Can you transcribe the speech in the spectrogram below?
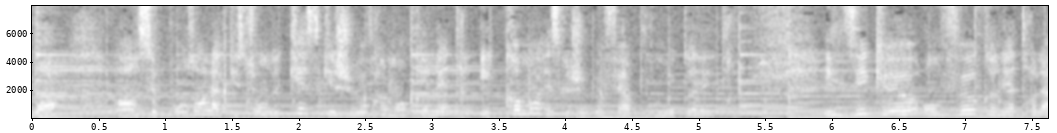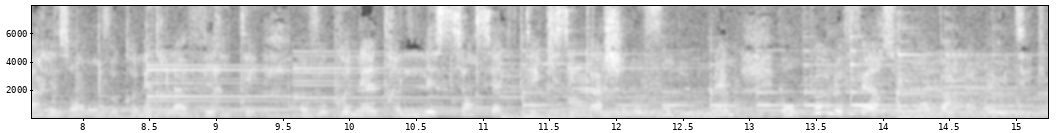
voies, en se posant la question de qu'est-ce que je veux vraiment connaître et comment est-ce que je peux faire pour me connaître. Il dit qu'on veut connaître la raison, on veut connaître la vérité, on veut connaître l'essentialité qui se cache au fond de nous-mêmes. Et on peut le faire seulement par la maïotique.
